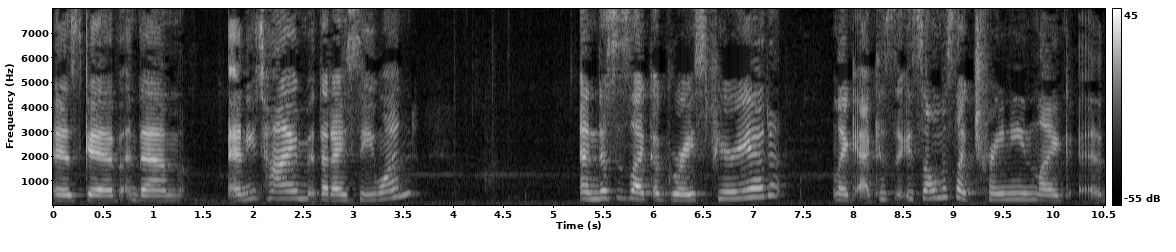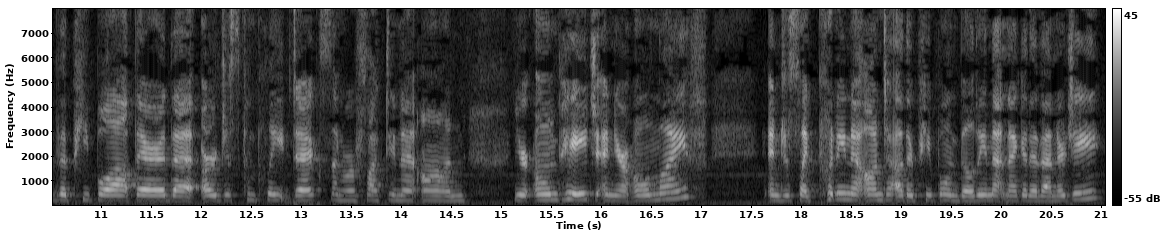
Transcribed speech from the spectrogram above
is give them anytime that I see one, and this is like a grace period, like, because it's almost like training like the people out there that are just complete dicks and reflecting it on your own page and your own life and just like putting it onto other people and building that negative energy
